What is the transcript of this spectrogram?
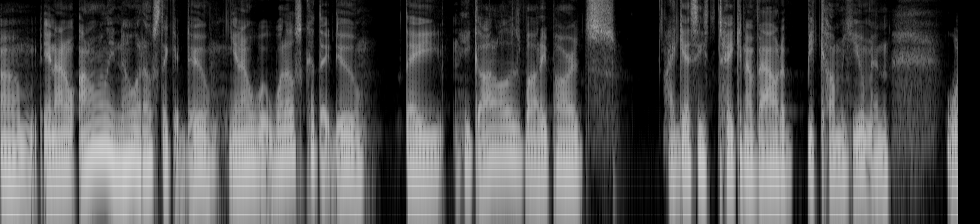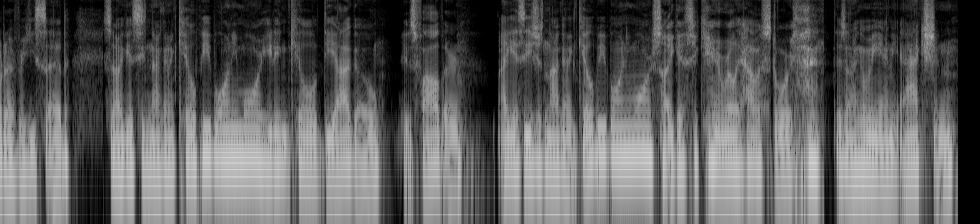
Um, and I don't, I don't really know what else they could do. You know, what, what else could they do? They he got all his body parts. I guess he's taken a vow to become human, whatever he said. So I guess he's not gonna kill people anymore. He didn't kill Daigo, his father. I guess he's just not gonna kill people anymore. So I guess you can't really have a story then. There's not gonna be any action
